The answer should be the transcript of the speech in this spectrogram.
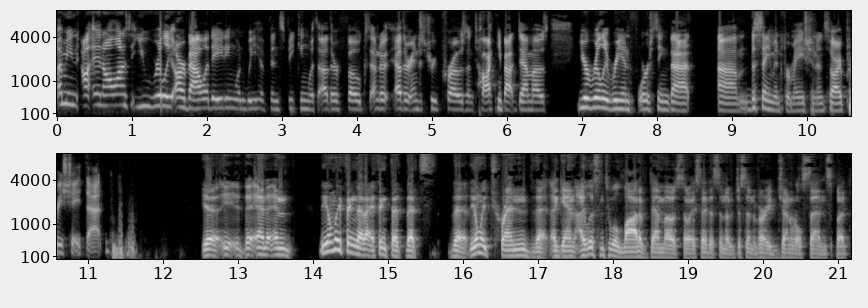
I mean, uh, in all honesty, you really are validating when we have been speaking with other folks, under other industry pros, and talking about demos. You're really reinforcing that um, the same information, and so I appreciate that. Yeah, and and the only thing that I think that that's the the only trend that again I listen to a lot of demos, so I say this in a, just in a very general sense, but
